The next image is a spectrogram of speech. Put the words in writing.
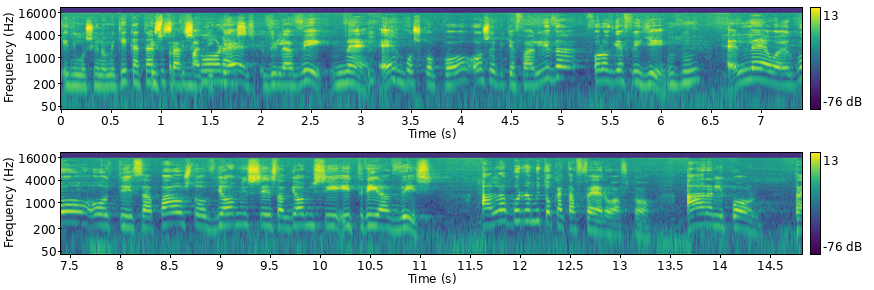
η δημοσιονομική κατάσταση της χώρα. Δηλαδή, ναι, έχω σκοπό ως επικεφαλίδα φοροδιαφυγή. Mm ε, λέω εγώ ότι θα πάω στο 2,5, στα 2,5 ή 3 δις. Αλλά μπορεί να μην το καταφέρω αυτό. Άρα λοιπόν, τα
